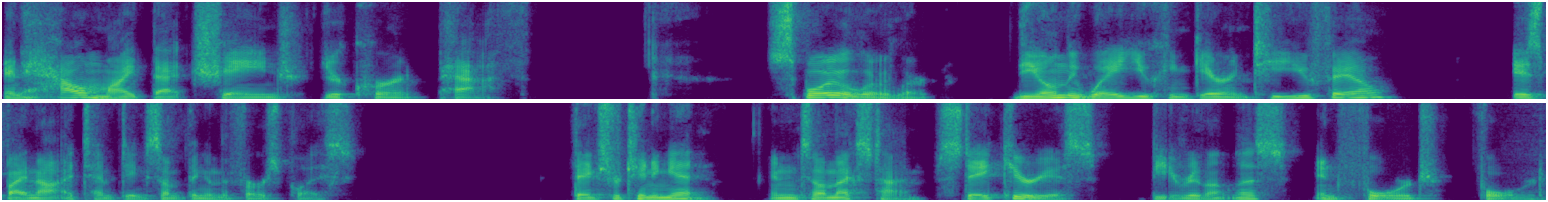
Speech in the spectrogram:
And how might that change your current path? Spoiler alert the only way you can guarantee you fail is by not attempting something in the first place. Thanks for tuning in. And until next time, stay curious, be relentless, and forge forward.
